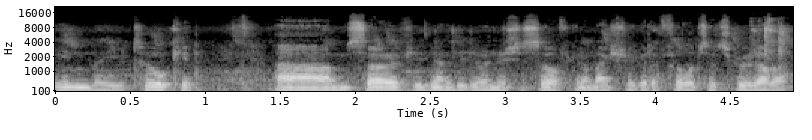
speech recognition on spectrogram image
in the toolkit. Um, so if you're going to be doing this yourself, you're going to make sure you've got a Phillips head screwdriver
